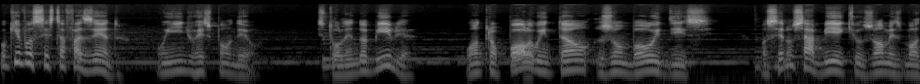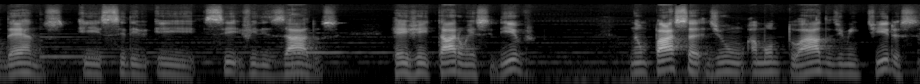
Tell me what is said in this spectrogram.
o que você está fazendo? O índio respondeu: Estou lendo a Bíblia. O antropólogo então zombou e disse: Você não sabia que os homens modernos e civilizados rejeitaram esse livro? Não passa de um amontoado de mentiras?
